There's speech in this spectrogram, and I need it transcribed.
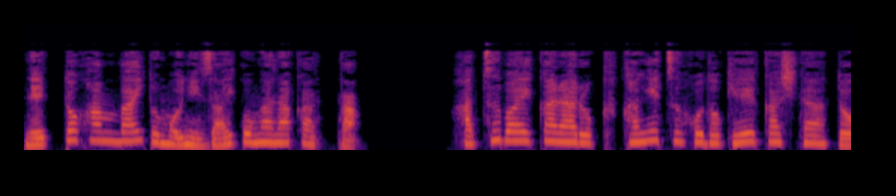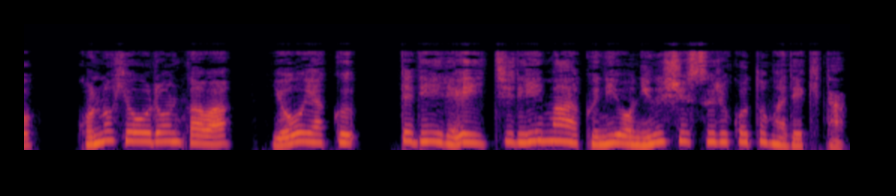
ネット販売ともに在庫がなかった。発売から6ヶ月ほど経過した後、この評論家はようやくテディ・レイチリーマーク2を入手することができた。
